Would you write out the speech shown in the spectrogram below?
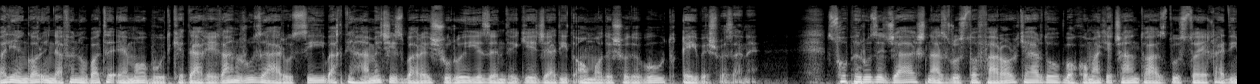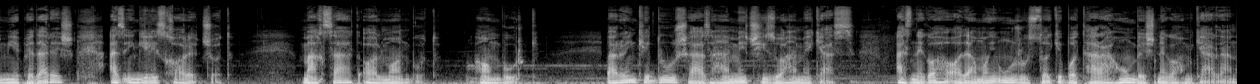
ولی انگار این دفعه نوبت اما بود که دقیقا روز عروسی وقتی همه چیز برای شروع یه زندگی جدید آماده شده بود قیبش بزنه. صبح روز جشن از روستا فرار کرد و با کمک چند تا از دوستای قدیمی پدرش از انگلیس خارج شد. مقصد آلمان بود هامبورگ. برای اینکه دور شه از همه چیز و همه کس. از نگاه آدمای اون روستا که با ترحم بهش نگاه می‌کردن.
